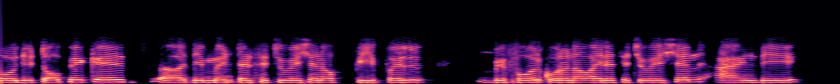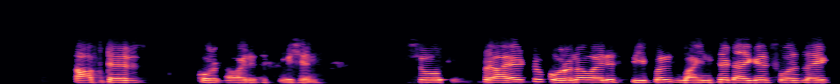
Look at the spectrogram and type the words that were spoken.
so the topic is uh, the mental situation of people before coronavirus situation and the after coronavirus situation. So prior to coronavirus, people's mindset I guess was like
